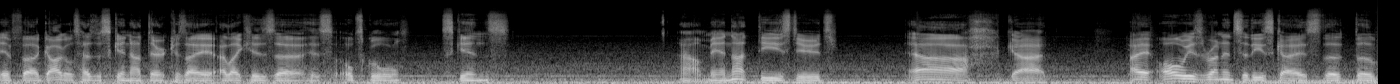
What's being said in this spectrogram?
if uh, Goggles has a skin out there because I, I like his uh, his old school skins. Oh man, not these dudes. Ah, God. I always run into these guys. The the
